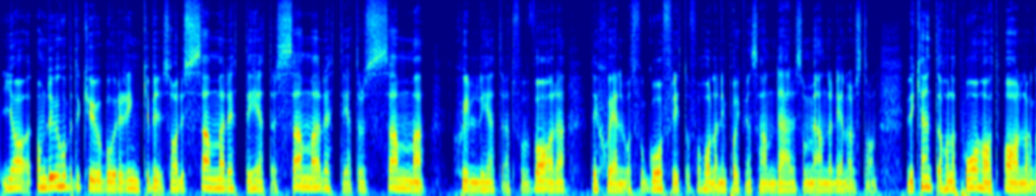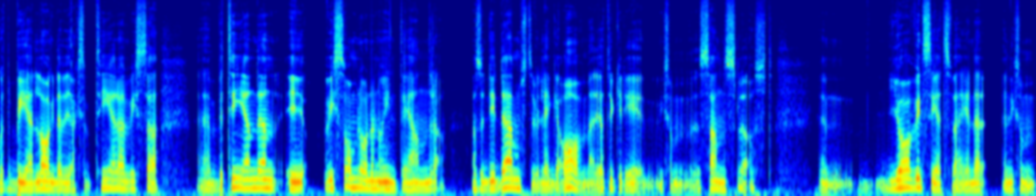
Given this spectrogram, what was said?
Ja, om du är hbtq och bor i Rinkeby så har du samma rättigheter, samma rättigheter och samma skyldigheter att få vara dig själv och att få gå fritt och få hålla din pojkväns hand där som i andra delar av stan. Vi kan inte hålla på att ha ett A-lag och ett B-lag där vi accepterar vissa eh, beteenden i vissa områden och inte i andra. Alltså det där måste vi lägga av med. Jag tycker det är liksom sanslöst. Ehm, jag vill se ett Sverige där liksom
